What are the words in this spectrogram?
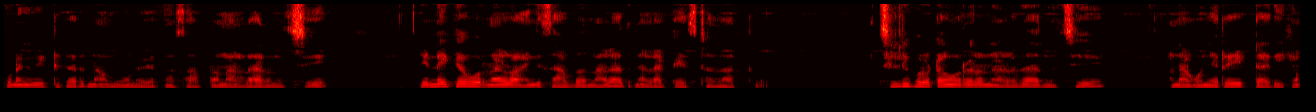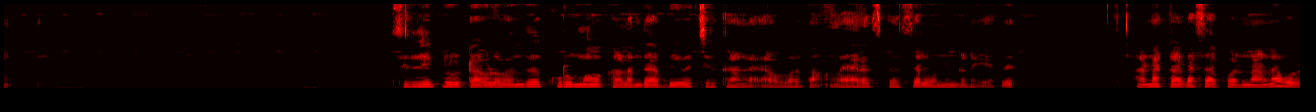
பொண்ணு எங்கள் வீட்டுக்காரர் நான் மூணு பேர் தான் சாப்பிட்டோம். நல்லா இருந்துச்சு. என்றைக்கே ஒரு நாள் வாங்கி சாப்பிட்றதுனால அது நல்லா டேஸ்ட்டாக தான் இருக்குது சில்லி பரோட்டாவும் ஓரளவு நல்லதாக இருந்துச்சு. ஆனால் கொஞ்சம் ரேட் அதிகம். சில்லி பரோட்டாவில் வந்து குருமாவை கலந்து அப்படியே வச்சுருக்காங்க. அவ்வளோதான் வேறு ஸ்பெஷல் ஒன்றும் கிடையாது. ஆனால் கடை சாப்பாடுனால ஒரு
